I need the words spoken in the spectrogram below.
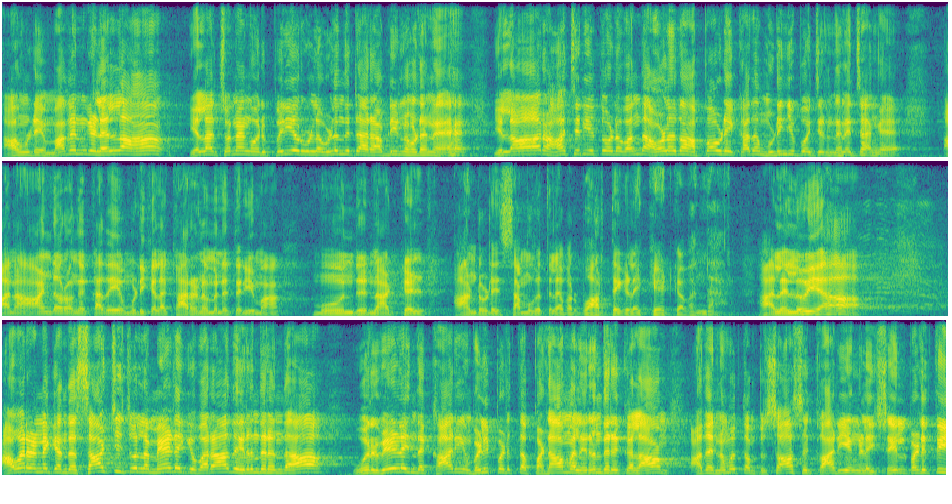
அவங்களுடைய மகன்கள் எல்லாம் எல்லாம் சொன்னாங்க ஒரு பெரியவர் உள்ள விழுந்துட்டார் அப்படின்ன உடனே எல்லாரும் ஆச்சரியத்தோடு வந்து அவ்வளோதான் அப்பாவுடைய கதை முடிஞ்சு போச்சுன்னு நினைச்சாங்க. ஆனால் ஆண்டவர் அவங்க கதையை முடிக்கலை. காரணம் என்ன தெரியுமா? மூன்று நாட்கள் ஆண்டோடைய சமூகத்தில் அவர் வார்த்தைகளை கேட்க வந்தார். அல்லேலூயா அவர் அன்னைக்கு அந்த சாட்சி சொல்ல மேடைக்கு வராது இருந்திருந்தா ஒருவேளை இந்த காரியம் வெளிப்படுத்தப்படாமல் இருந்திருக்கலாம். அதன் நிமித்தம் பிசாசு காரியங்களை செயல்படுத்தி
